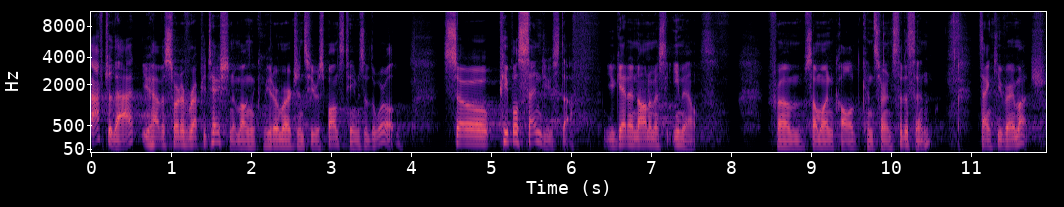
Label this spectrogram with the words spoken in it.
after that, you have a sort of reputation among the computer emergency response teams of the world. So people send you stuff. You get anonymous emails from someone called Concerned Citizen. Thank you very much.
